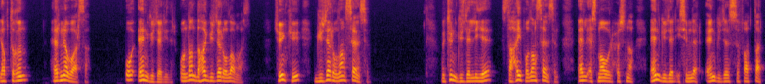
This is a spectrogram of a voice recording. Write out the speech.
Yaptığın her ne varsa o en güzelidir. Ondan daha güzel olamaz. Çünkü güzel olan sensin. Bütün güzelliğe sahip olan sensin. El Esmaül Hüsna. En güzel isimler, en güzel sıfatlar,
